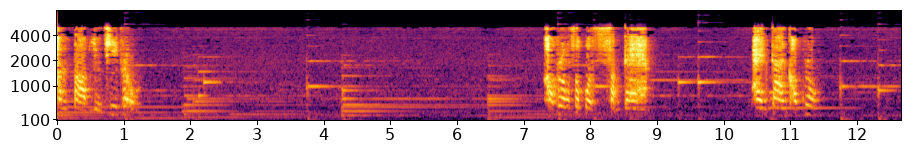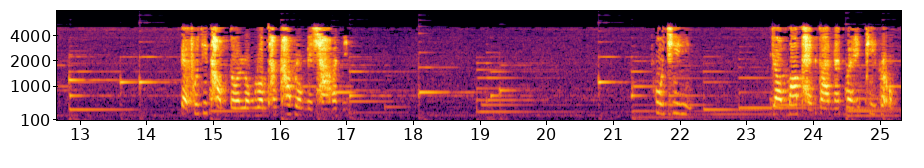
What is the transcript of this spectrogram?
คำตอบอยู่ที่พระองค์ ขอพระองค์ทรงโปรดสำแดงแผนการของพระองค์แก่ผู้ที่ถ่อมตัวลงรวมทั้งข้าพระองค์ในเช้าวันนี้ ผู้ที่ยอมมอบแผนการนั้นไว้ให้ที่พระองค์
